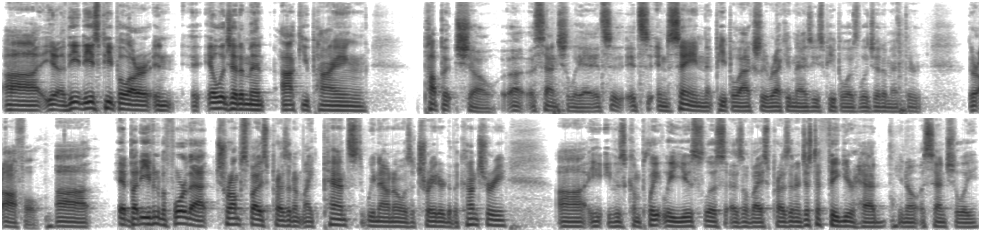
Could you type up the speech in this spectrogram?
Uh, you know, the, these people are an illegitimate occupying puppet show. Uh, essentially, it's it's insane that people actually recognize these people as legitimate. They're they're awful. Uh, but even before that, Trump's vice president Mike Pence, we now know is a traitor to the country. Uh, he, he was completely useless as a vice president, just a figurehead, you know, essentially.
